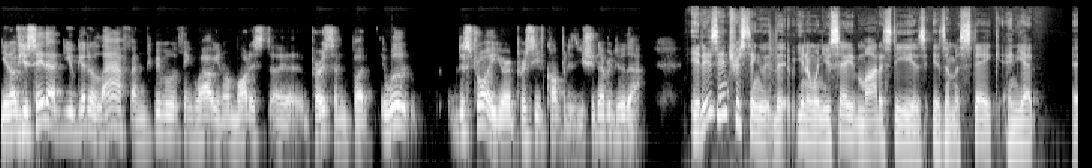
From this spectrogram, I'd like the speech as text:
You know, if you say that, you get a laugh, and people will think, "Wow, you know, modest uh, person," but it will destroy your perceived competence. You should never do that. It is interesting that you know when you say modesty is is a mistake, and yet uh,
